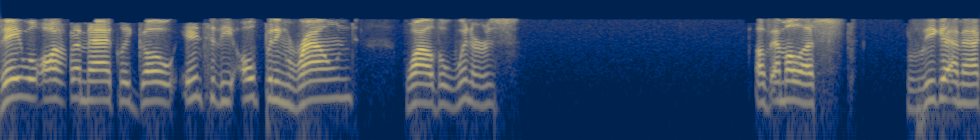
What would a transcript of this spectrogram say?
They will automatically go into the opening round while the winners of MLS, Liga MX,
